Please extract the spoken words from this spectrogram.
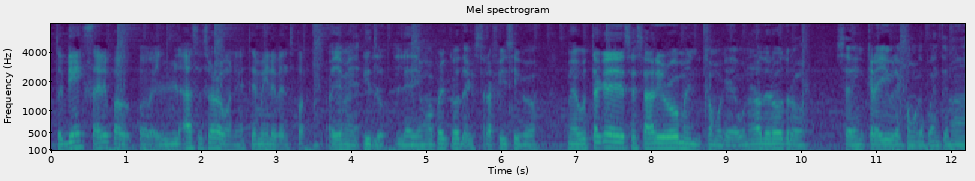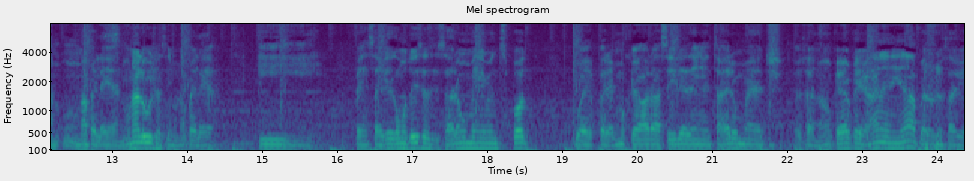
estoy bien excited para ver a Cesaro en este main event spot. Óyeme, ¿Y tú? le dio un uppercut extra físico. Me gusta que Cesaro y Roman, como que uno al del otro, se ven increíbles, como que pueden tener una, una pelea, no una lucha, sino una pelea. Y pensar que, como tú dices, Cesaro en un main event spot, pues esperemos que ahora sí le den el title match. O sea, no creo que gane ni nada, pero o sea, que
